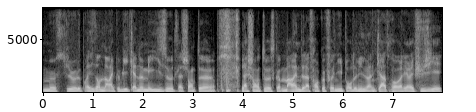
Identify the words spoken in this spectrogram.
Monsieur le président de la République a nommé Iseut, la la chanteuse, comme marraine de la francophonie pour 2024. Or, elle est réfugiée,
